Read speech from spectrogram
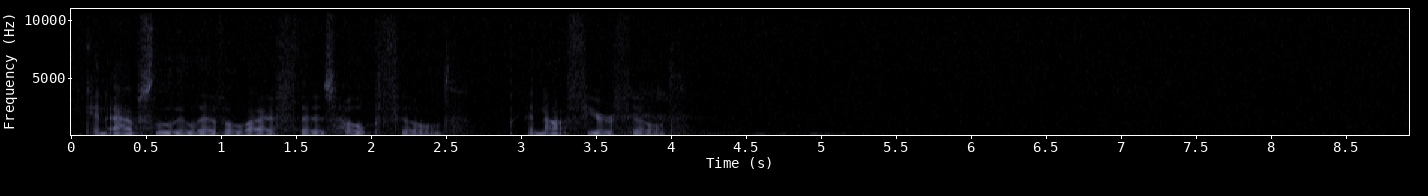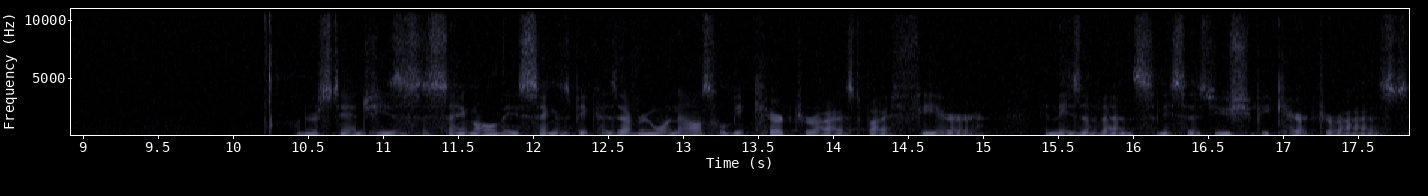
You can absolutely live a life that is hope filled and not fear filled. Understand, Jesus is saying all these things because everyone else will be characterized by fear in these events. And he says, You should be characterized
